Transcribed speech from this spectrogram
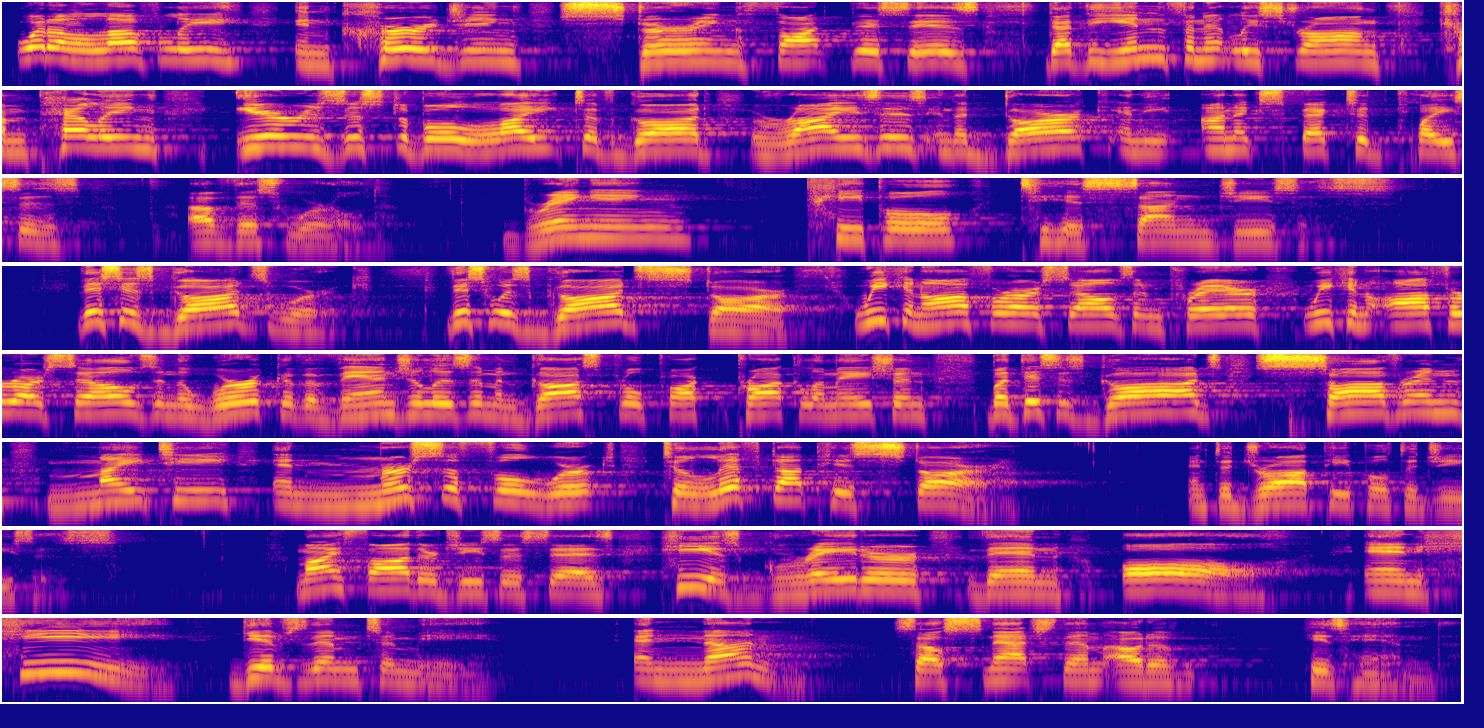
What a lovely, encouraging, stirring thought this is that the infinitely strong, compelling, irresistible light of God rises in the dark and the unexpected places of this world, bringing people to his Son Jesus. This is God's work. This was God's star. We can offer ourselves in prayer. We can offer ourselves in the work of evangelism and gospel proclamation. But this is God's sovereign, mighty, and merciful work to lift up His star and to draw people to Jesus. My Father, Jesus says, He is greater than all, and He gives them to me and none shall snatch them out of his hand.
